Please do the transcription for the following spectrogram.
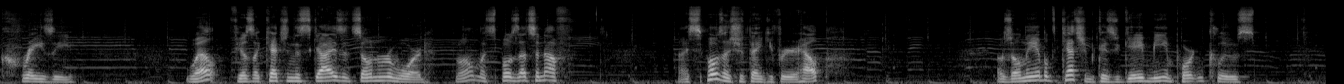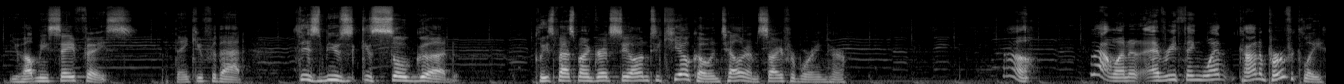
crazy. Well, feels like catching this guy is its own reward. Well, I suppose that's enough. I suppose I should thank you for your help. I was only able to catch him because you gave me important clues. You helped me save face. I thank you for that. This music is so good. Please pass my regrets on to Kyoko and tell her I'm sorry for boring her. Oh, that one, everything went kind of perfectly.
